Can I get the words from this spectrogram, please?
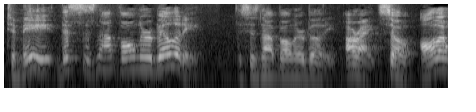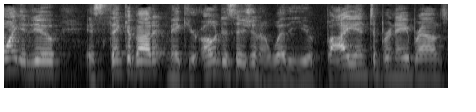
To me, this is not vulnerability. This is not vulnerability. All right, so all I want you to do is think about it, make your own decision on whether you buy into Brene Brown's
